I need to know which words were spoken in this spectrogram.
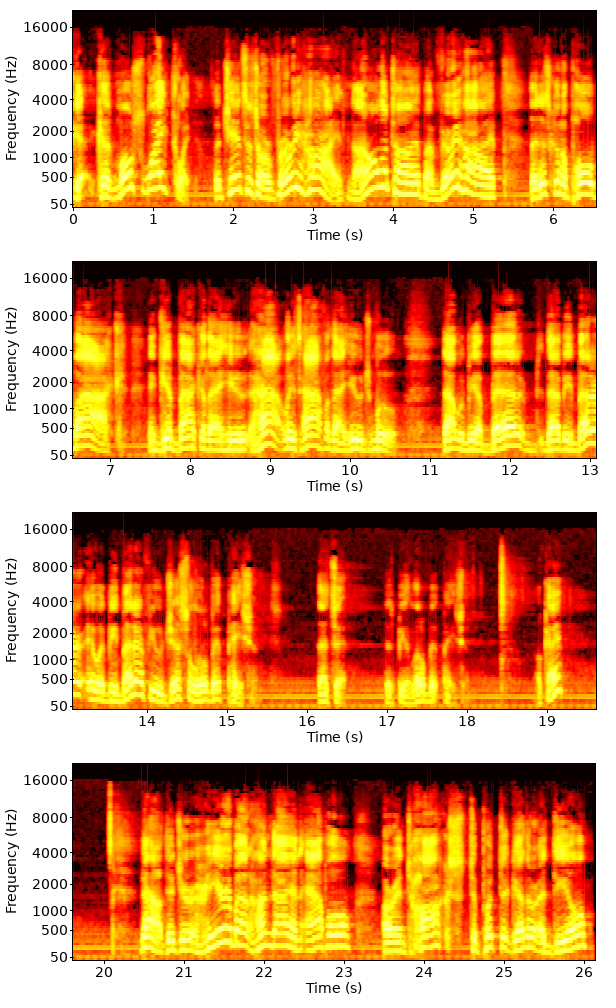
Because most likely, the chances are very high, not all the time, but very high, that it's going to pull back and give back of that huge, half, at least half of that huge move. That would be a better. That'd be better. It would be better if you were just a little bit patient. That's it. Just be a little bit patient. Okay. Now, did you hear about Hyundai and Apple are in talks to put together a deal?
